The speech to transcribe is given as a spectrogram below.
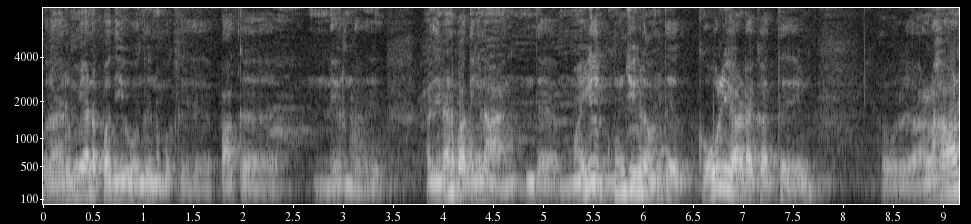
ஒரு அருமையான பதிவு வந்து நமக்கு பார்க்க நேர்ந்தது. அது என்னென்னு பார்த்தீங்கன்னா இந்த மயில் குஞ்சுகளை வந்து கோழி அடக்காத்து ஒரு அழகான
